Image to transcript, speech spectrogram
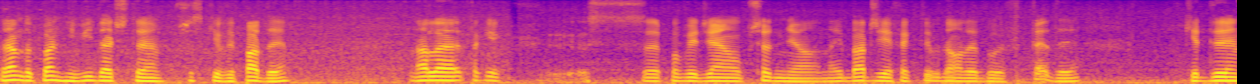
Tam dokładnie widać te wszystkie wypady, no ale tak jak powiedziałem uprzednio, najbardziej efektywne one były wtedy, kiedy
